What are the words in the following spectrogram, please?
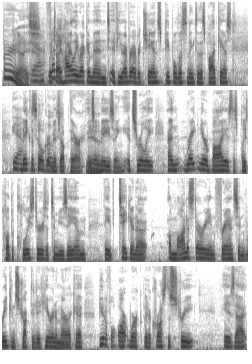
Very nice. Yeah. Which Funny- I highly recommend if you ever have a chance, people listening to this podcast, yeah, make the so pilgrimage close. up there. It's Yeah. amazing. It's really and right nearby is this place called the Cloisters. It's a museum. They've taken a a monastery in France and reconstructed it here in Mm-hmm. America. Beautiful artwork, but across the street is that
